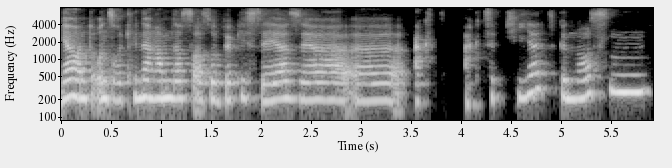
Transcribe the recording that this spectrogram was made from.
Ja, und unsere Kinder haben das also wirklich sehr, sehr äh, ak akzeptiert, genossen.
